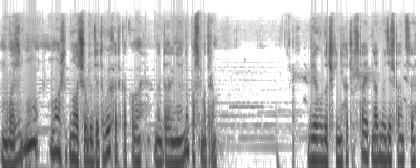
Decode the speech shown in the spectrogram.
Ну, может ночью будет выход какого на дальнюю. Ну, посмотрим. Две удочки не хочу ставить на одну дистанцию.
